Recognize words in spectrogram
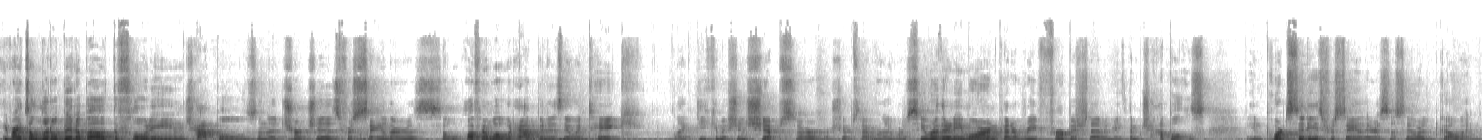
He writes a little bit about the floating chapels and the churches for sailors. So often, what would happen is they would take like decommissioned ships or ships that really weren't seaworthy anymore and kind of refurbish them and make them chapels in port cities for sailors. So sailors would go and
